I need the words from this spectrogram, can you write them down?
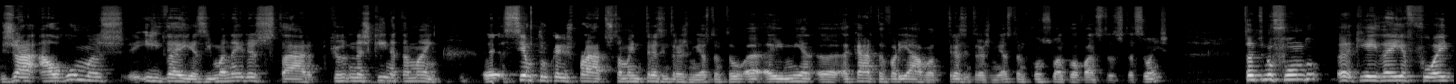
já algumas ideias e maneiras de estar, porque na esquina também eh, sempre troquei os pratos também de 3 em 3 meses, portanto a, a, a, carta variava de 3 em 3 meses, portanto consoante o avanço das estações. Portanto, no fundo, aqui a ideia foi,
